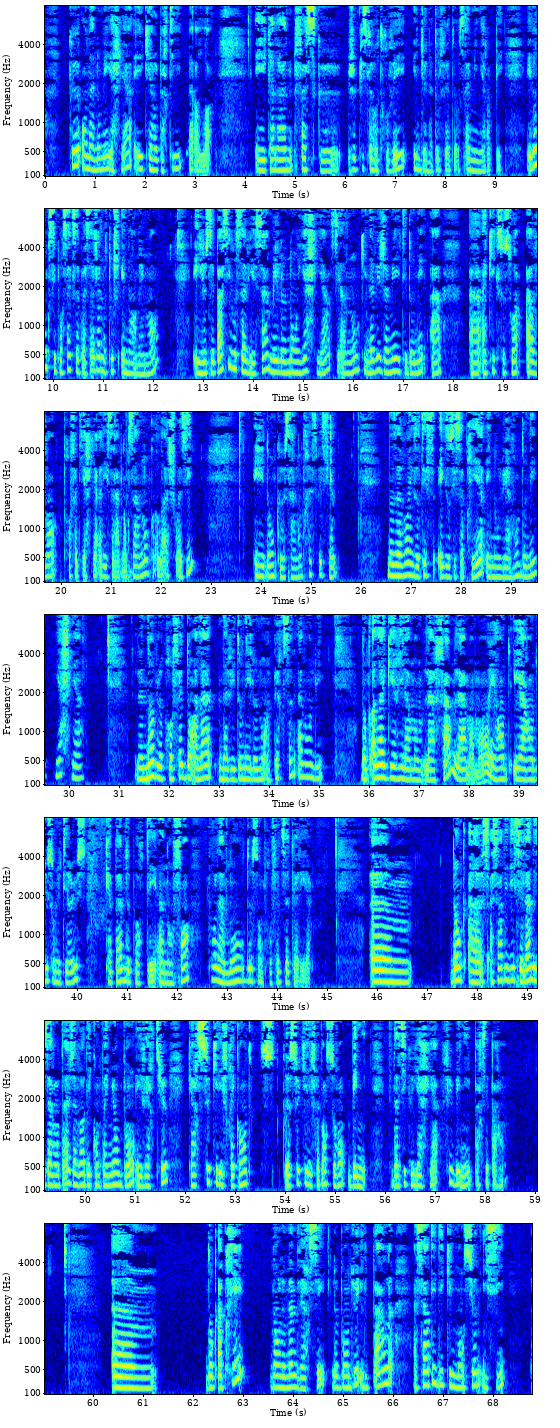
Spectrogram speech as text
qu'on a nommé Yahya et qui est reparti à Allah et qu'Allah fasse que je puisse le retrouver. Et donc c'est pour ça que ce passage me touche énormément. Et je ne sais pas si vous saviez ça, mais le nom Yahya, c'est un nom qui n'avait jamais été donné à, à, qui que ce soit avant le prophète Yahya. Donc c'est un nom qu'Allah a choisi. Et donc euh, c'est un nom très spécial. Nous avons exaucé, sa prière et nous lui avons donné Yahya le noble prophète dont Allah n'avait donné le nom à personne avant lui. Donc Allah guérit la, la femme, la maman, et, a rendu son utérus capable de porter un enfant pour l'amour de son prophète Zacharia. Euh, donc, euh, Asardi dit c'est l'un des avantages d'avoir des compagnons bons et vertueux, car ceux qui les fréquentent, ceux qui les fréquentent seront bénis. Ainsi que Yahya fut béni par ses parents. Euh, donc après, dans le même verset, le bon Dieu, il parle, à Sardi dit qu'il mentionne ici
